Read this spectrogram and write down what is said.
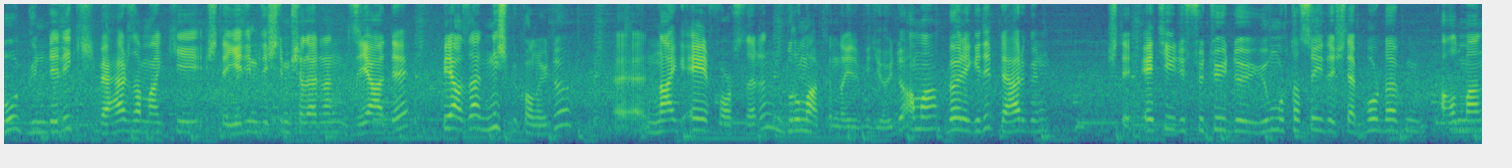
bu gündelik ve her zamanki işte yediğimiz içtiğimiz şeylerden ziyade biraz daha niş bir konuydu. E, Nike Air Force'ların durumu hakkında videoydu. Ama böyle gidip de her gün işte etiydi, sütüydü, yumurtasıydı. İşte burada Alman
